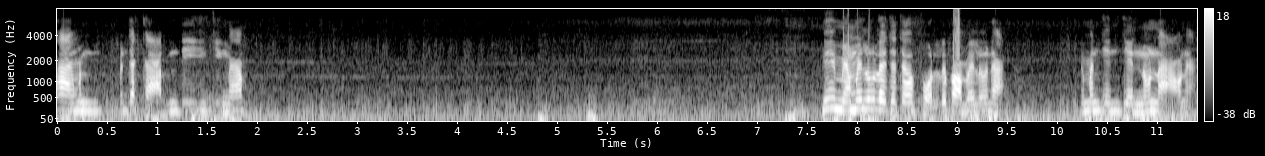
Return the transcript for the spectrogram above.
ทางมันบรรยากาศมันดีจริง ๆ นะครับ นี่ยังไม่รู้เลยจะเจอฝนหรือเปล่าไม่รู้เนี่ยนี่มันเย็นเย็นๆหนาวๆเนี่ย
